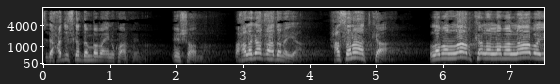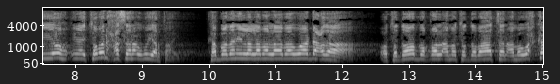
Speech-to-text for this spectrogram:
sida xadiiska dambeba aynu ku arkayno insha allah. Waxaa laga qaadanayaa xasanaadka labanlaabka la labanlaabayo inay toban xasana ugu yar tahay ka badan in la labanlaabaa waa dhacdaa oo toddoba boqol ama toddobaatan ama wax ka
